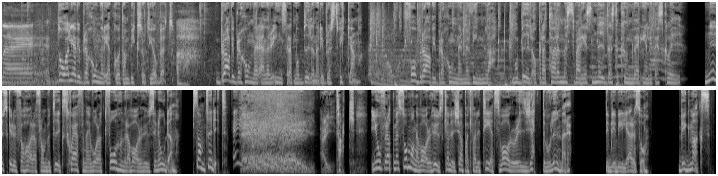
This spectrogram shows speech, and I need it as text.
Nej. Dåliga vibrationer är att gå utan byxor till jobbet. Bra vibrationer är när du inser att mobilen är i bröstfickan. Få bra vibrationer med Vimla. Mobiloperatören med Sveriges nöjdaste kunder enligt SKI. Nu ska du få höra från butikscheferna i våra 200 varuhus i Norden. Samtidigt. Hej! Tack. Jo, för att med så många varuhus kan vi köpa kvalitetsvaror i jättevolymer. Det blir billigare så. Byggmax.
